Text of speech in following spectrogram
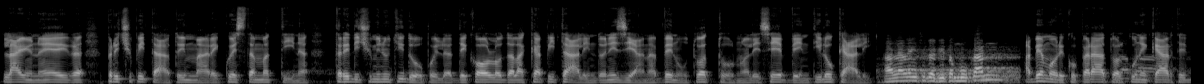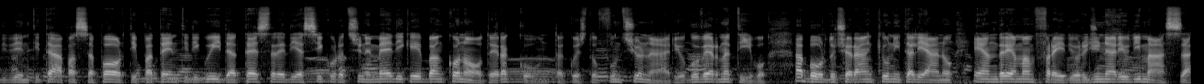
Lion Air precipitato in mare questa mattina, 13 minuti dopo il decollo dalla capitale indonesiana avvenuto attorno alle 6.20 locali. Abbiamo recuperato alcune carte d'identità, passaporti, patenti di guida, tessere di assicurazione mediche e banconote, racconta questo funzionario funzionario governativo. A bordo c'era anche un italiano e Andrea Manfredi, originario di Massa,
